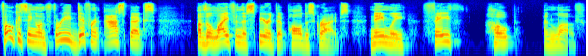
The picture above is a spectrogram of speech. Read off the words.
focusing on three different aspects of the life in the Spirit that Paul describes, namely faith, hope, and love.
